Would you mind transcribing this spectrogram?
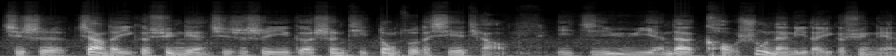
其实这样的一个训练，其实是一个身体动作的协调以及语言的口述能力的一个训练。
